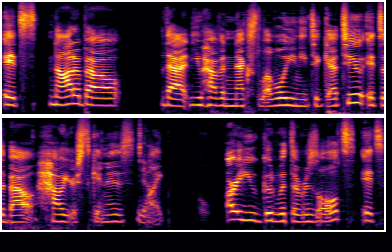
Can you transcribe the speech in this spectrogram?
it's not about that you have a next level you need to get to. It's about how your skin is Yeah. like, are you good with the results? It's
